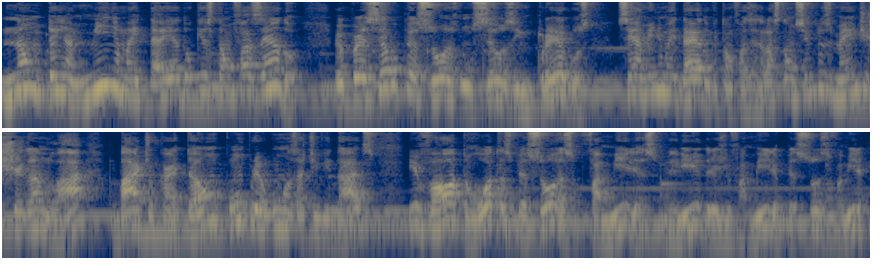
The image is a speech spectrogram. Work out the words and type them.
não tem a mínima ideia do que estão fazendo. Eu percebo pessoas nos seus empregos sem a mínima ideia do que estão fazendo. Elas estão simplesmente chegando lá, bate o cartão, cumpre algumas atividades e voltam. Outras pessoas, famílias, líderes de família, pessoas de família,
